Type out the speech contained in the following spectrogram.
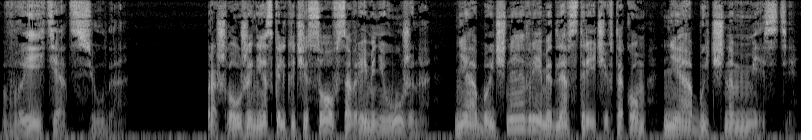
выйти отсюда. Прошло уже несколько часов со времени ужина, необычное время для встречи в таком необычном месте —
